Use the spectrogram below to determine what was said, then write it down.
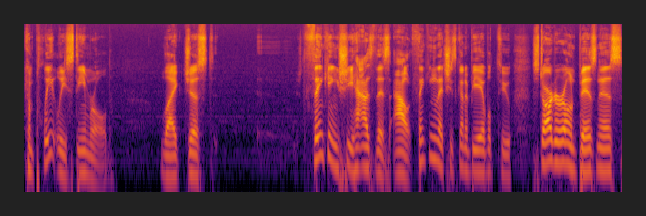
completely steamrolled. Like just thinking she has this out, thinking that she's going to be able to start her own business,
